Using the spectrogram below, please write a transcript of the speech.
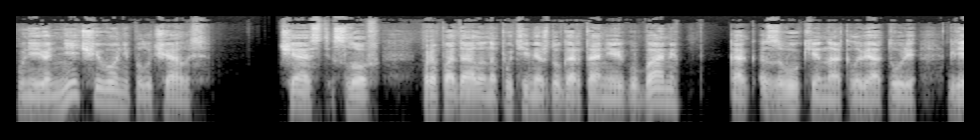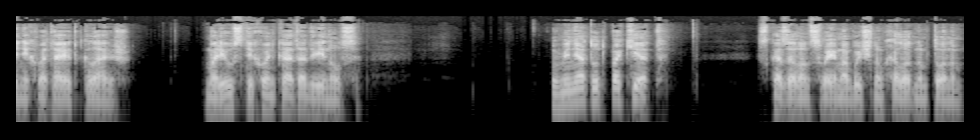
у нее ничего не получалось. Часть слов пропадала на пути между гортанью и губами, как звуки на клавиатуре, где не хватает клавиш. Мариус тихонько отодвинулся. — У меня тут пакет, — сказал он своим обычным холодным тоном.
